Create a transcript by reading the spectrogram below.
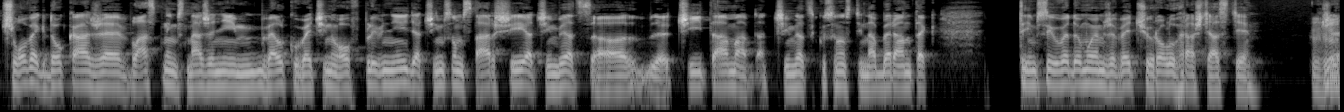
človek dokáže vlastným snažením veľkú väčšinu ovplyvniť a čím som starší a čím viac čítam a čím viac skúseností naberám, tak tým si uvedomujem, že väčšiu rolu hrá šťastie. Mm-hmm. Že,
